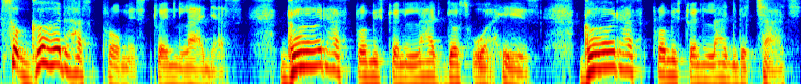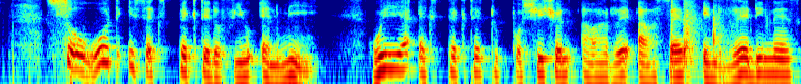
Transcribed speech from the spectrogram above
So God has promised to enlarge us. God has promised to enlarge those who are His. God has promised to enlarge the church. So, what is expected of you and me? We are expected to position our, ourselves in readiness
